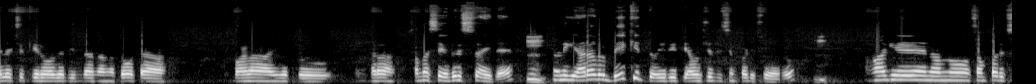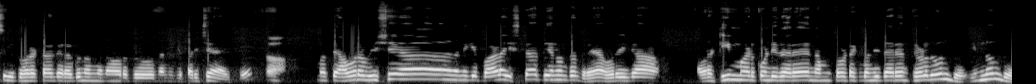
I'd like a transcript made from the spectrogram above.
ಎಲೆ ಚುಕ್ಕಿ ರೋಗದಿಂದ ನನ್ನ ತೋಟ ಬಹಳ ಇವತ್ತು ಒಂಥರ ಸಮಸ್ಯೆ ಎದುರಿಸ್ತಾ ಇದೆ. ನನಗೆ ಯಾರಾದ್ರೂ ಬೇಕಿತ್ತು ಈ ರೀತಿ ಔಷಧಿ ಸಿಂಪಡಿಸುವವರು? ಹಾಗೆ ನಾನು ಸಂಪರ್ಕಿಸಲಿಕ್ಕೆ ಹೊರಟಾಗ ರಘುನಂದನ್ ಅವರದು ನನಗೆ ಪರಿಚಯ ಆಯ್ತು. ಮತ್ತೆ ಅವರ ವಿಷಯ ನನಗೆ ಬಹಳ ಇಷ್ಟ ಆದ ಏನು ಅಂತಂದ್ರೆ ಅವರೀಗ ಅವರ ಟೀಮ್ ಮಾಡ್ಕೊಂಡಿದ್ದಾರೆ ನಮ್ಮ ತೋಟಕ್ಕೆ ಬಂದಿದ್ದಾರೆ ಅಂತ ಹೇಳೋದು ಒಂದು ಇನ್ನೊಂದು.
